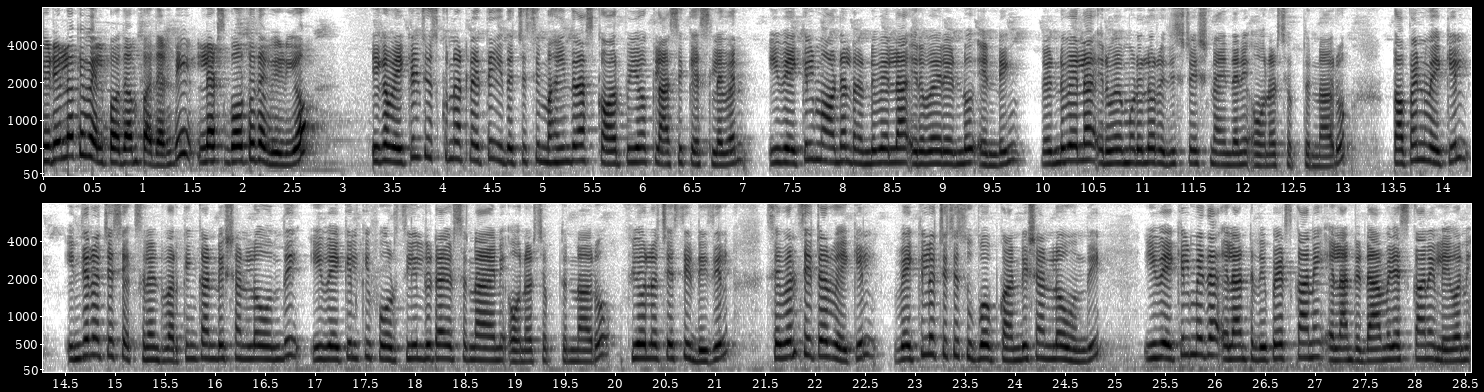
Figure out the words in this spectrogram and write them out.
వీడియోలోకి వెళ్ళిపోదాం పదండి. Let's go to the video ఇక వెహికల్ చూసుకున్నట్లయితే ఇది వచ్చేసి Mahindra Scorpio classic S eleven ఈ వెహికల్ మోడల్ రెండు వేల ఇరవై రెండు ఎండింగ్ రెండు వేల ఇరవై మూడులో రిజిస్ట్రేషన్ అయిందని ఓనర్ చెప్తున్నారు. టాప్ అండ్ వెహికల్ ఇంజన్ వచ్చేసి ఎక్సలెంట్ వర్కింగ్ కండిషన్లో ఉంది. ఈ వెహికల్కి ఫోర్ సీల్డ్ టైర్స్ ఉన్నాయని ఓనర్ చెప్తున్నారు. ఫ్యూల్ వచ్చేసి diesel seven seater vehicle vehicle వచ్చేసి సూపర్ కండిషన్లో ఉంది. ఈ వెహికల్ మీద ఎలాంటి రిపేర్స్ కానీ ఎలాంటి డ్యామేజెస్ కానీ లేవని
